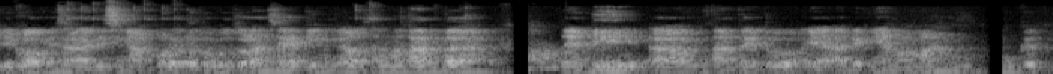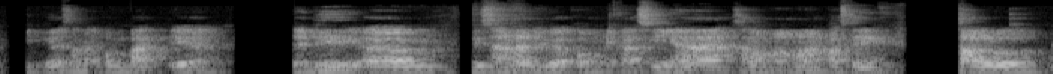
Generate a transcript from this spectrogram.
Jadi kalau misalnya di Singapura itu kebetulan saya tinggal sama tante. Oh. jadi em, tante itu ya adiknya mama yang ketiga sama keempat ya jadi em, di sana juga komunikasinya sama mama pasti selalu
